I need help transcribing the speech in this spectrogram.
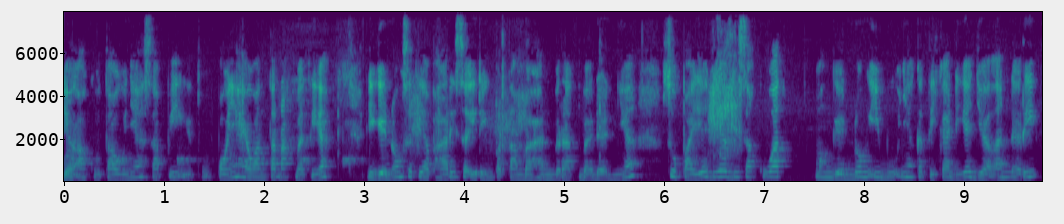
yang aku taunya sapi gitu. Pokoknya hewan ternak berarti ya. Digendong setiap hari seiring pertambahan berat badannya supaya dia bisa kuat menggendong ibunya ketika dia jalan dari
